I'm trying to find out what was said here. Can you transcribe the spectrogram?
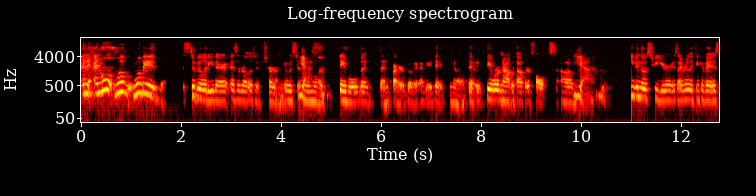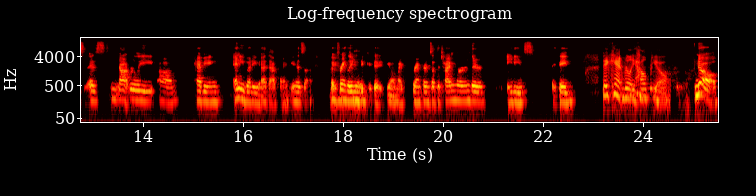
and and we'll we'll we'll leave stability there as a relative term. It was certainly Yes. more stable than than prior, but I mean that you know they, they were not without their faults. Um, yeah, Even those two years, I really think of it as as not really um, having anybody at that point because, uh, quite frankly, like, you know, my grandparents at the time were in their 80s. Like they they can't really help you. no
